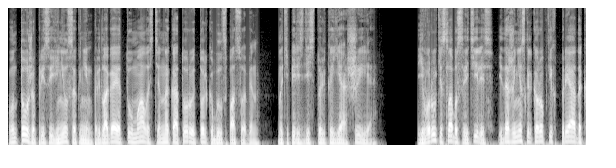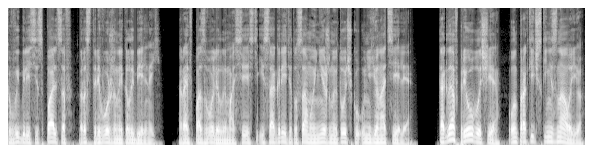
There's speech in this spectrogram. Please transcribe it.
Он тоже присоединился к ним, предлагая ту малость, на которую только был способен. Но теперь здесь только я, Шия. Его руки слабо светились, и даже несколько робких прядок выбились из пальцев, растревоженной колыбельной. Райф позволил им осесть и согреть эту самую нежную точку у нее на теле. Тогда в Приоблачье он практически не знал ее,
